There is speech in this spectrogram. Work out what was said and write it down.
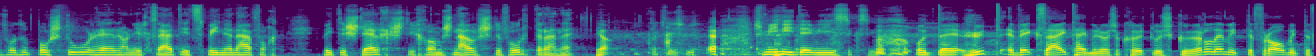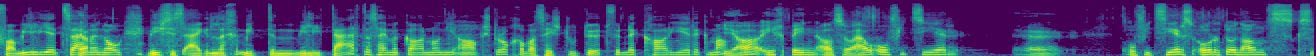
von der Postur her, habe ich gesagt, jetzt bin ich einfach ich der Stärkste, ich kann am schnellsten fortrennen. Ja. Das war meine Devise. Und äh, heute, wie gesagt, haben wir ja schon gehört, du hast Görle mit der Frau, mit der Familie zusammen. Ja. Wie ist es eigentlich mit dem Militär? Das haben wir gar noch nie angesprochen. Was hast du dort für eine Karriere gemacht? Ja, ich bin also auch Offizier. Äh, Offiziersordonnanz. ja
